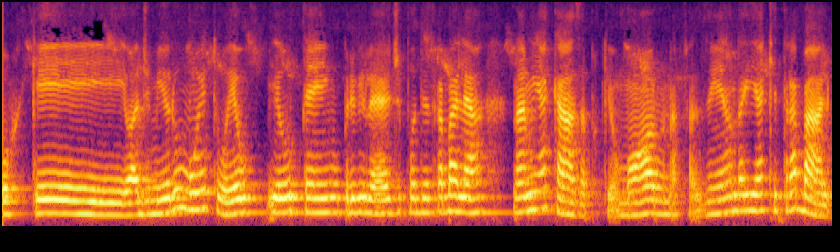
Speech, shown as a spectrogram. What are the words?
Porque eu admiro muito, eu, eu tenho o privilégio de poder trabalhar na minha casa, porque eu moro na fazenda e aqui trabalho.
